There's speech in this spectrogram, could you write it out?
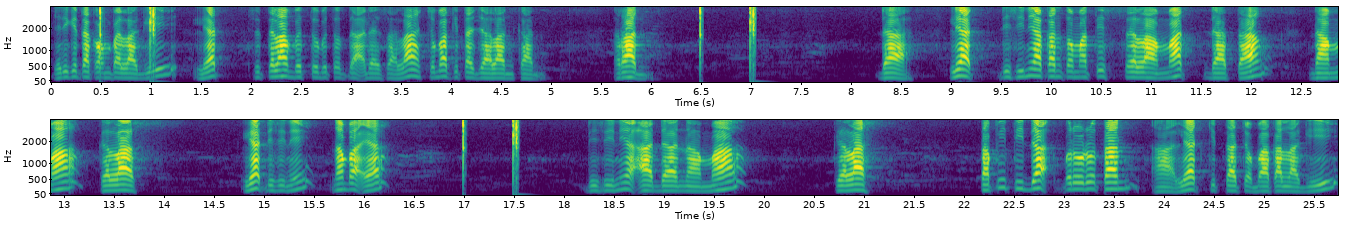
Jadi kita compile lagi. Lihat setelah betul-betul tidak ada salah. Coba kita jalankan. Run. Dah. Lihat. Di sini akan otomatis selamat datang nama kelas. Lihat di sini, nampak ya? Di sini ada nama kelas. Tapi tidak berurutan. Nah, lihat kita cobakan lagi.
